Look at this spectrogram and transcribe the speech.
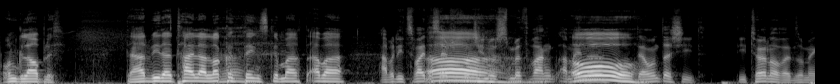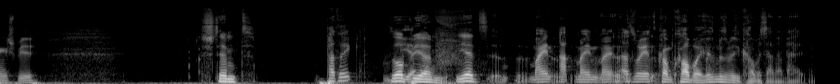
Unglaublich. Der hat wieder Tyler Lockett Dings gemacht, aber Aber die zweite Ah. Session von Geno Smith war am Ende Oh. der Unterschied. Die Turnover in so einem engen Spiel. stimmt. Patrick? So, wir- Björn, jetzt. Mein, mein, mein, also jetzt kommt Cowboys. Jetzt müssen wir die Cowboys aber behalten.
